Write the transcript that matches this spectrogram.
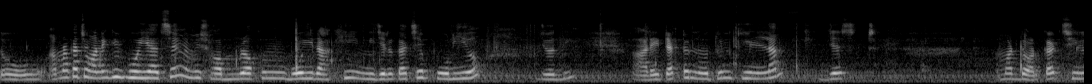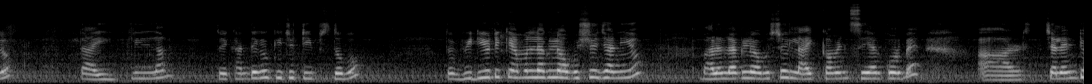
তো আমার কাছে অনেকই বই আছে, আমি সব রকম বই রাখি, নিজের কাছে পড়িও যদি। আর এটা একটা নতুন কিনলাম জাস্ট আমার দরকার ছিল, তাই কিনলাম। তো এখান থেকেও কিছু টিপস দেবো। তো ভিডিওটি কেমন লাগলে অবশ্যই জানিও, ভালো লাগলে অবশ্যই লাইক কমেন্ট শেয়ার করবে, আর চ্যানেলটি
